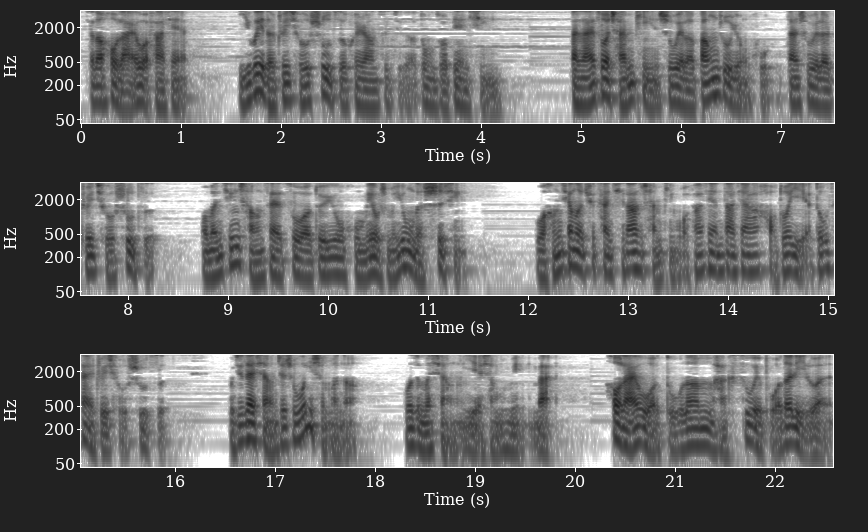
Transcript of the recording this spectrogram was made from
再到后来，我发现一味的追求数字会让自己的动作变形。本来做产品是为了帮助用户，但是为了追求数字。我们经常在做对用户没有什么用的事情。我横向的去看其他的产品，我发现大家好多也都在追求数字。我就在想，这是为什么呢？我怎么想也想不明白。后来我读了马克思韦伯的理论，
